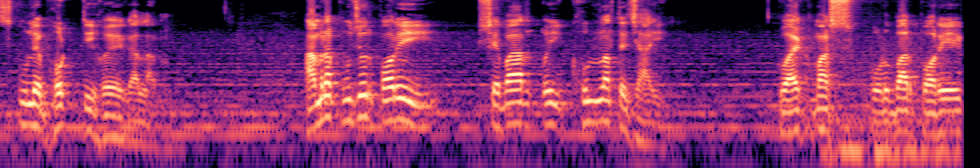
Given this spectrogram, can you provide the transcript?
স্কুলে ভর্তি হয়ে গেলাম। আমরা পুজোর পরেই সেবার ওই খুলনাতে যাই। কয়েক মাস পড়বার পরে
